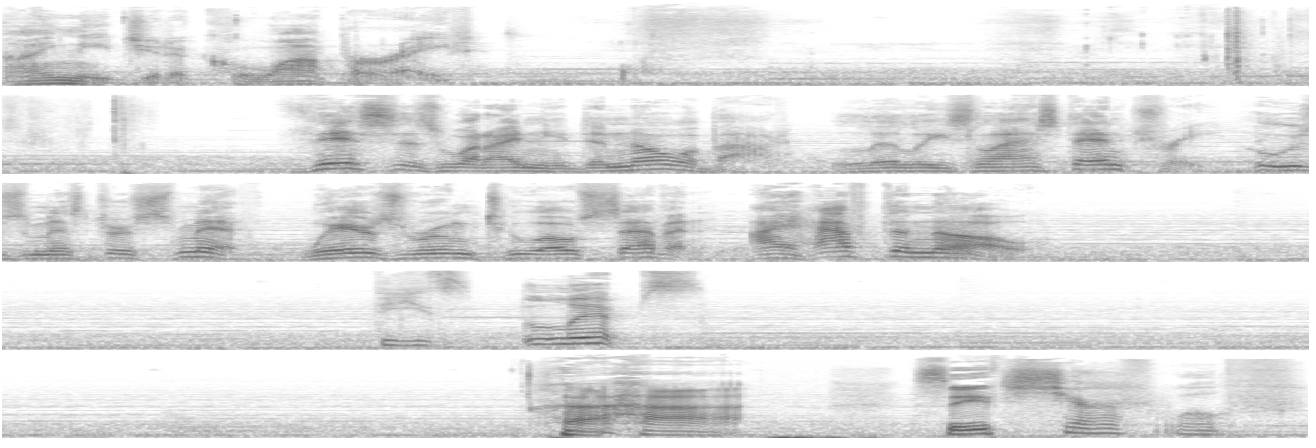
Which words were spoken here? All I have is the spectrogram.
I need you to cooperate. This is what I need to know about. Lily's last entry. Who's Mr. Smith? Where's room 207? I have to know. These lips. Haha. See? Sheriff Wolf,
